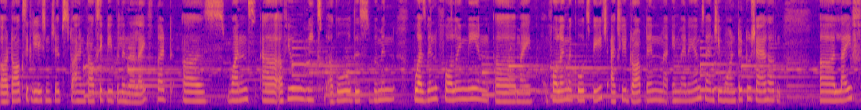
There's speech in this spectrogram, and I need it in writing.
uh, toxic relationships, to- and toxic people in our life. But uh, once, uh, a few weeks ago, this woman who has been following me and uh, my following my coach page actually dropped in my- in my DMs and she wanted to share her uh, life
